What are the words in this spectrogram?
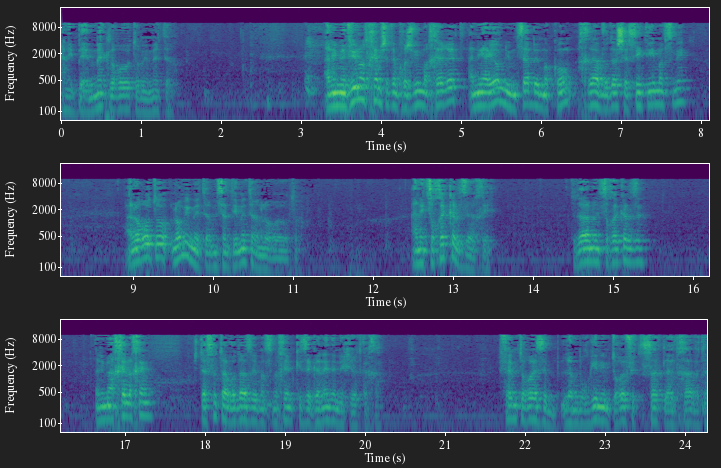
אני באמת לא רואה אותו ממטר. אני מבין אתכם שאתם חושבים אחרת. אני היום נמצא במקום, אחרי עבודה שעשיתי עם עצמי, אני לא רואה אותו, לא ממטר, מסנטימטר אני לא רואה אותו. אני צוחק על זה, אחי. אתה יודע למה אני צוחק על זה? אני מאחל לכם שתעשו את העבודה הזו עם עצמכם, כי זה גן עדן לחיות ככה. לפעמים אתה רואה איזה למבורגיני מטורפת נוסעת לידך ואתה...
